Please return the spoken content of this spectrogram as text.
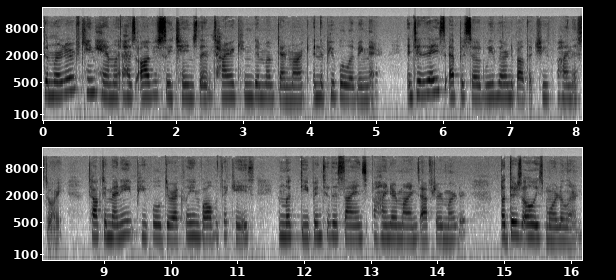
The murder of King Hamlet has obviously changed the entire kingdom of Denmark and the people living there. In today's episode, we learned about the truth behind the story, talked to many people directly involved with the case, and looked deep into the science behind our minds after a murder. But there's always more to learn.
